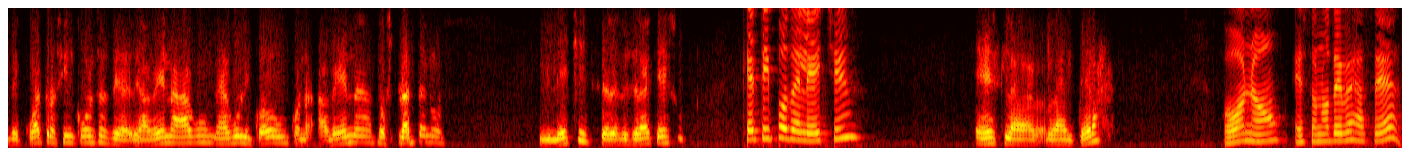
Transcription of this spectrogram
de 4 a 5 onzas de, de avena, hago, me hago un licuado con avena, dos plátanos y leche? ¿Será, será que eso ¿Qué tipo de leche? es la, la entera? Oh, no, eso no debes hacer.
